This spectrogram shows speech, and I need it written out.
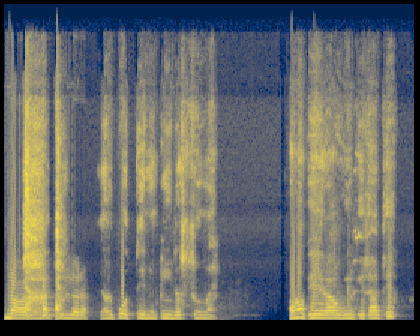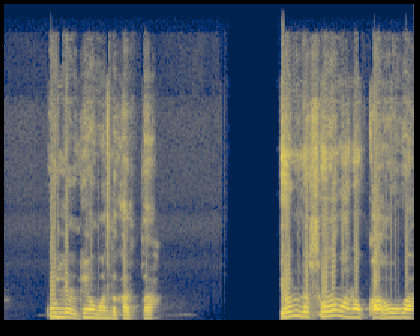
ਲਾ ਲੈਣਾ ਕੂਲਰ। ਹੁਣ ਪੋਤੀ ਨੂੰ ਕੀ ਦੱਸੂ ਮੈਂ? ਹੁਣ ਉਹ ਫੇਰ ਆਉਗੀ ਕਿ ਸਾਥੀ? ਕੂਲਰ ਕਿਉਂ ਬੰਦ ਕਰਤਾ? ਇਹਨੂੰ ਦੱਸੋ ਉਹਦਾ? ਮਨ ਔਖਾ ਹੋਊਗਾ।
